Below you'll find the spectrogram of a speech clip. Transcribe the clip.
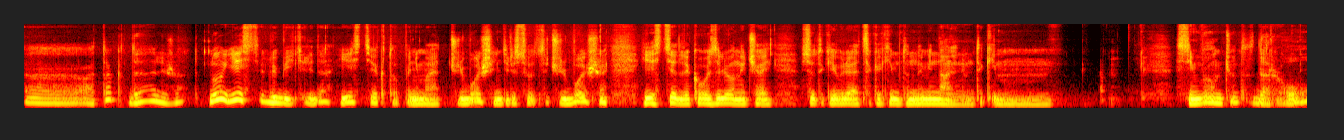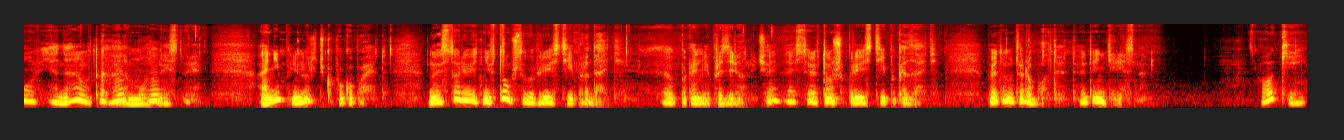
Э, а так, да, лежат. Но есть любители, да. Есть те, кто понимает чуть больше, интересуется чуть больше. Есть те, для кого зеленый чай все-таки является каким-то номинальным таким символом чего-то здоровья, да, вот какая-то uh-huh, модная uh-huh. история. Они понемножечку покупают. Но история ведь не в том, чтобы привезти и продать. Э, по крайней мере, про зеленый чай. Да, история в том, чтобы привезти и показать. Поэтому это работает. Это интересно. Окей.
